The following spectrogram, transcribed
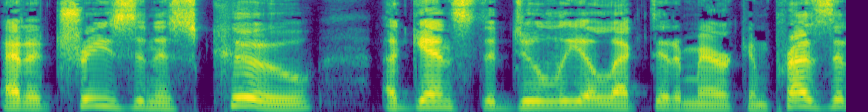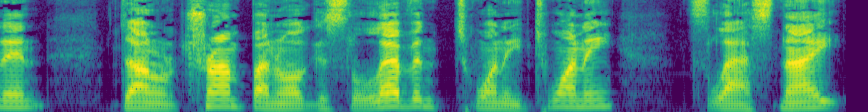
at a treasonous coup against the duly elected American president, Donald Trump, on August 11, 2020. It's last night,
